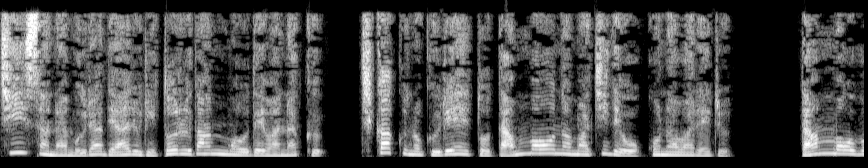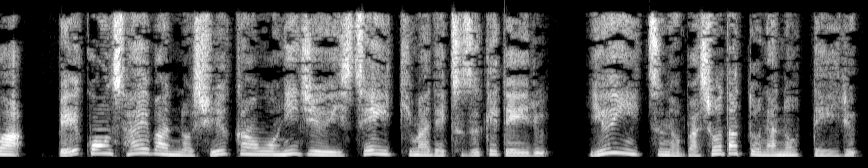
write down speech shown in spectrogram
小さな村であるリトルダンモーではなく、近くのグレートダンモーの町で行われる。ダンモーは、ベーコン裁判の習慣を21世紀まで続けている、唯一の場所だと名乗っている。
